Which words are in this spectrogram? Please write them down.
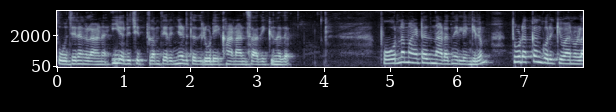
സൂചനകളാണ് ഈ ഒരു ചിത്രം തിരഞ്ഞെടുത്തതിലൂടെ കാണാൻ സാധിക്കുന്നത്. പൂർണമായിട്ട് അത് നടന്നില്ലെങ്കിലും തുടക്കം കുറിക്കുവാനുള്ള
